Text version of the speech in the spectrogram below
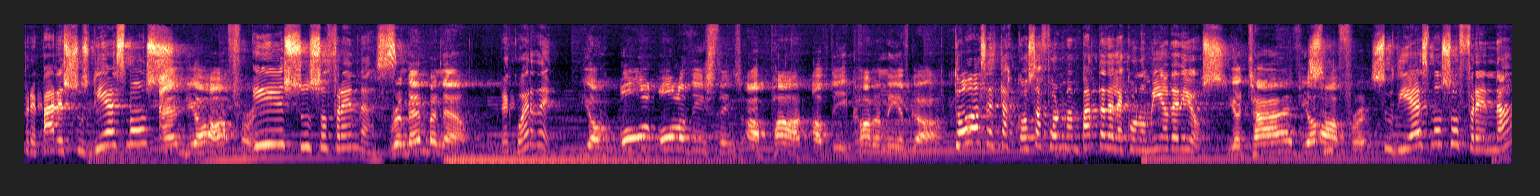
prepare sus diezmos and your offering. y sus ofrendas. Remember now, Recuerde, your, all, all of these things are part of the economy of God. todas estas cosas forman parte de la economía de Dios. Your tithe, your offering, Su diezmo, su ofrenda,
